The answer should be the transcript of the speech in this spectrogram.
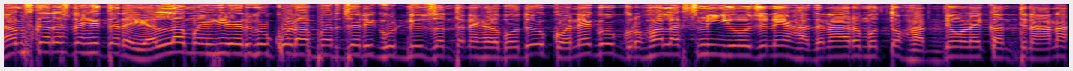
ನಮಸ್ಕಾರ ಸ್ನೇಹಿತರೆ, ಎಲ್ಲ ಮಹಿಳೆಯರಿಗೂ ಕೂಡ ಭರ್ಜರಿ ಗುಡ್ ನ್ಯೂಸ್ ಅಂತಾನೆ ಹೇಳ್ಬೋದು. ಕೊನೆಗೂ ಗೃಹಲಕ್ಷ್ಮಿ ಯೋಜನೆ ಹದಿನಾರು ಮತ್ತು ಹದಿನೇಳನೇ ಕಂತಿನ ಹಣ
